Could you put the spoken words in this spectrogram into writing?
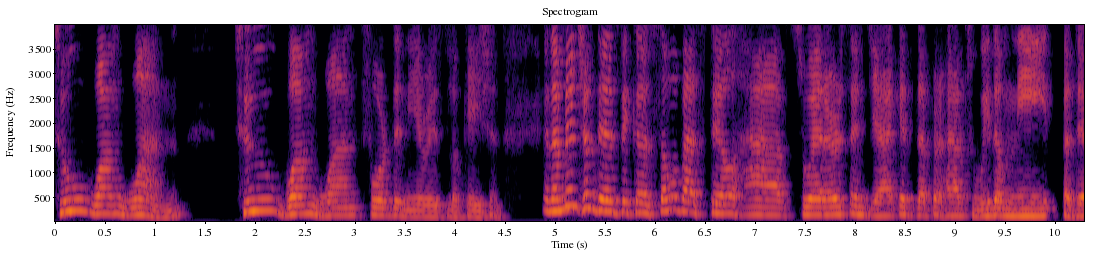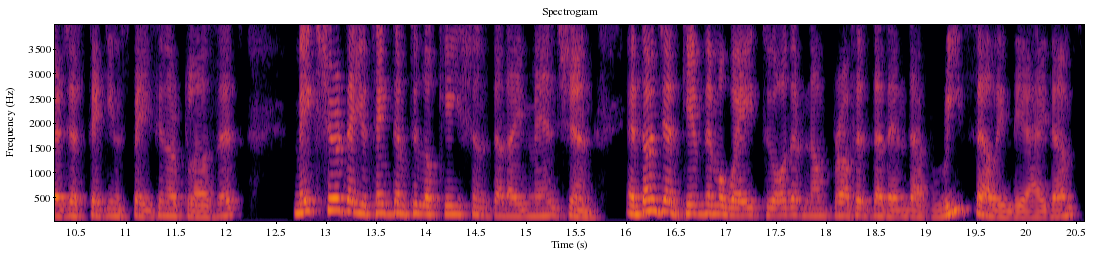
211 211 for the nearest location. And I mentioned this because some of us still have sweaters and jackets that perhaps we don't need, but they're just taking space in our closets. Make sure that you take them to locations that I mentioned and don't just give them away to other nonprofits that end up reselling the items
